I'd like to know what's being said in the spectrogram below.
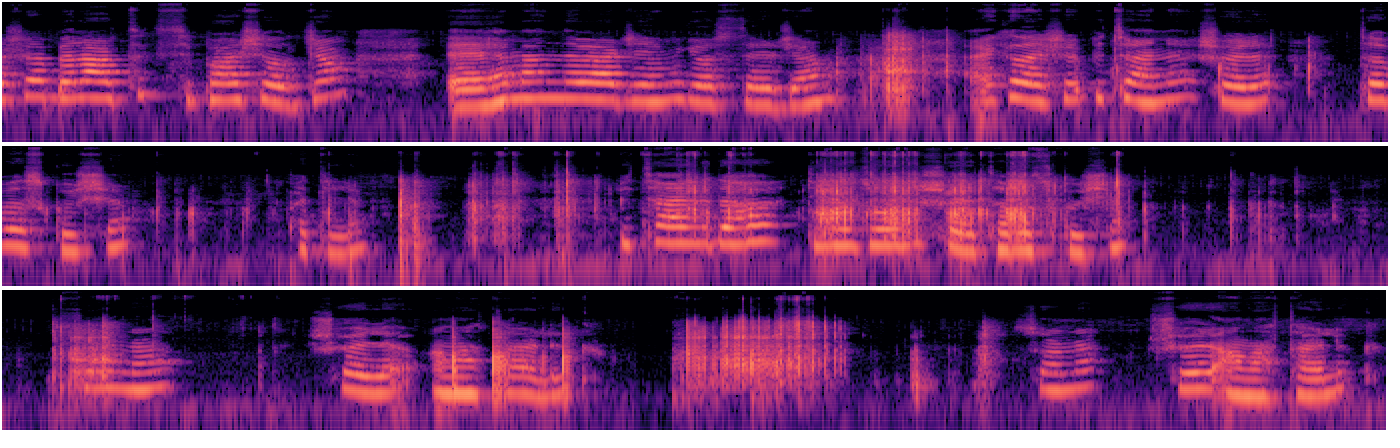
arkadaşlar ben artık sipariş alacağım. Ee, hemen ne vereceğimi göstereceğim. Arkadaşlar bir tane şöyle tabaskuşu patili. Bir tane daha dinozorlu şöyle tabaskuşu. Sonra şöyle anahtarlık. Sonra şöyle anahtarlık.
